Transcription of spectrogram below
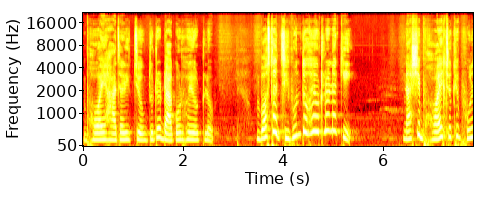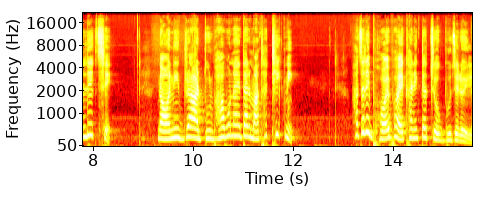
ভয় হাজারির চোখ দুটো ডাগর হয়ে উঠল। বস্তা জীবন্ত হয়ে উঠল নাকি? না, সে ভয় চোখে ভুল দেখছে। না, অনিদ্রা আর দুর্ভাবনায় তার মাথা ঠিক নেই। হাজারি ভয় ভয়ে খানিকটা চোখ বুজে রইল।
